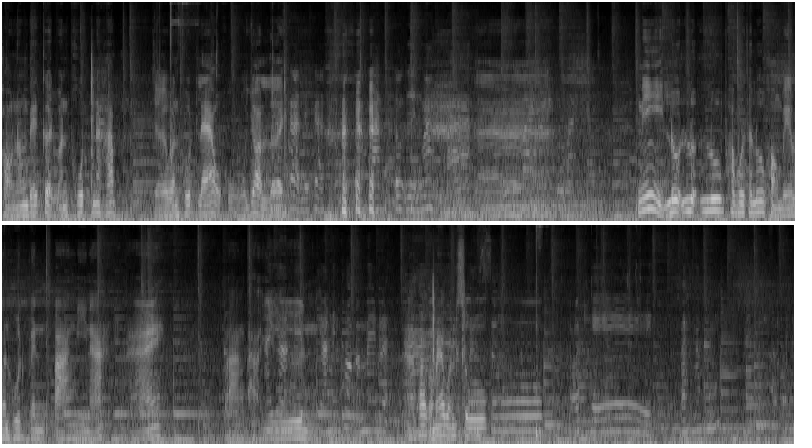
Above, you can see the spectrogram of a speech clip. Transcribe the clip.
ของน้องเบสเกิดวันพุธนะครับ เจอวันพุธแล้วโอ้โหหย่อนเลยค่ะเลยค่ะมาตรงอื่นมากมาอ่าดูไว้ดูไว้ นี่รูปรูปรูปพระพุทธรูปของเบสวันพุธเป็นปางนี้นะไหนปางพระอะยืนอยากให้พ่อกับแม่ด้วยอะพ่อกับแม่วันศุกร์ วันศุกร์โอเค ไปมาทางนี้มาที่นี่ก่อนตรงไหน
